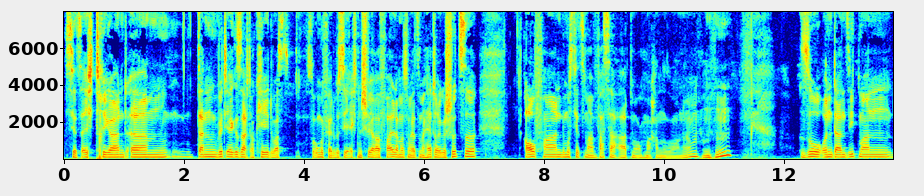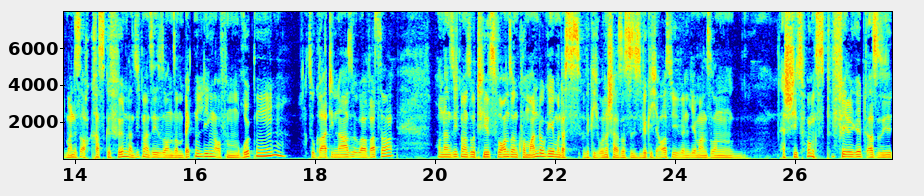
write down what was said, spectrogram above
ist jetzt echt triggernd. Ähm, dann wird ihr gesagt, okay, du hast so ungefähr, du bist hier echt ein schwerer Fall, da müssen wir jetzt mal härtere Geschütze auffahren, du musst jetzt mal Wasseratmung machen, so, ne? Mhm. So, und dann sieht man, man ist auch krass gefilmt, dann sieht man sie so in so einem Becken liegen, auf dem Rücken, so gerade die Nase über Wasser. Und dann sieht man so Teal Swan so ein Kommando geben und das ist wirklich ohne Scheiß, das sieht wirklich aus, wie wenn jemand so einen Erschießungsbefehl gibt. Also sie,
